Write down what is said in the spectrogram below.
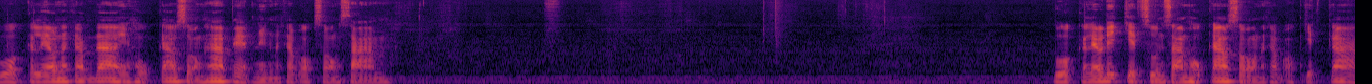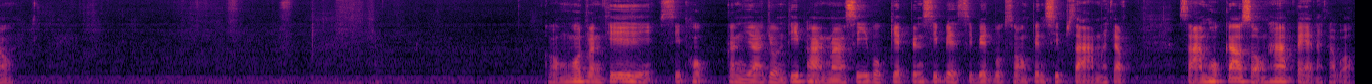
บวกกันแล้วนะครับได้ 6 9 2 5 8 1 นะครับ ออก 2 3 บวกกันแล้วได้ 7 0 3 6 9 2 นะครับ ออก 7 9ของงวดวันที่ 16 กันยายนที่ผ่านมา 4 บวก 7 เป็น 11 11 บวก 2 เป็น 13 นะครับ 3 6 9 2 5 8 นะครับ ออก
